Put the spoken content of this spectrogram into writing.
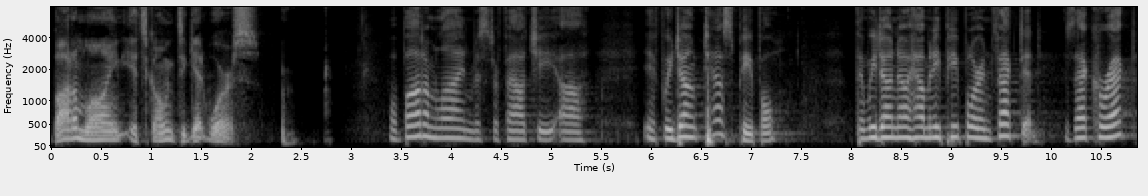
Bottom line, it's going to get worse. Well, bottom line, Mr. Fauci, uh, if we don't test people, then we don't know how many people are infected. Is that correct?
